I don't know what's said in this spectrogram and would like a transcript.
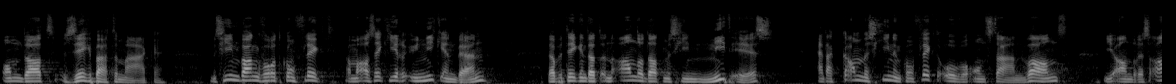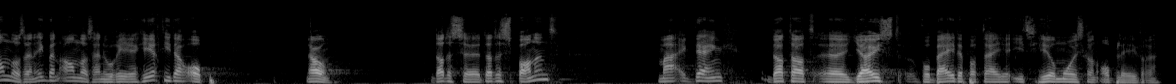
om dat zichtbaar te maken. Misschien bang voor het conflict. Maar als ik hier uniek in ben, dat betekent dat een ander dat misschien niet is. En daar kan misschien een conflict over ontstaan, want die ander is anders en ik ben anders. En hoe reageert hij daarop? Nou, dat is, uh, dat is spannend. Maar ik denk dat dat uh, juist voor beide partijen iets heel moois kan opleveren.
